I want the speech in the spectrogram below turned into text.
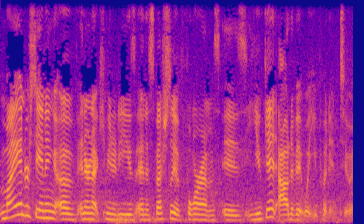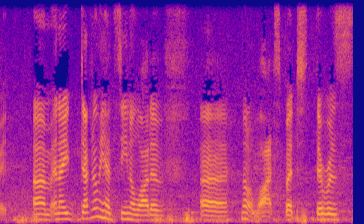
my understanding of internet communities and especially of forums is you get out of it what you put into it. Um, and I definitely had seen a lot of, uh, not a lot, but there was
